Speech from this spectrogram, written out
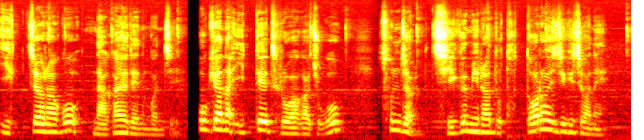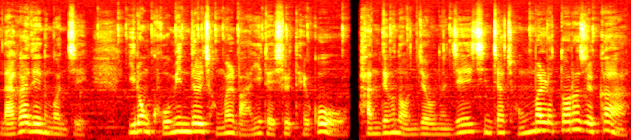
익절하고 나가야 되는 건지 혹여나 이때 들어와가지고 손절 지금이라도 더 떨어지기 전에 나가야 되는 건지 이런 고민들 정말 많이 되실 테고 반등은 언제 오는지 진짜 정말로 떨어질까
